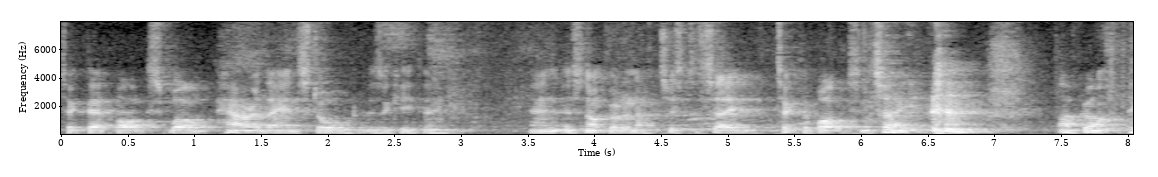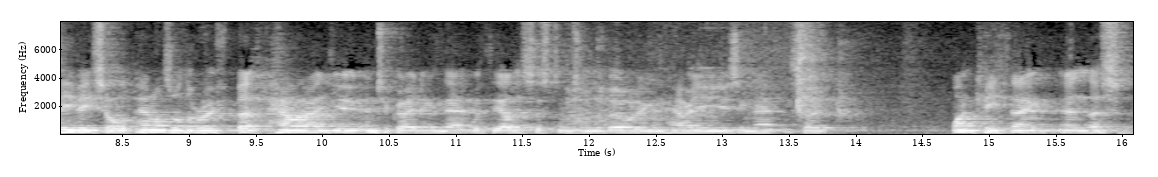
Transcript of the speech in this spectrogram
tick that box. Well, how are they installed is a key thing. And it's not good enough just to say, tick the box and say, I've got PV solar panels on the roof, but how are you integrating that with the other systems in the building and how are you using that? So one key thing in this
